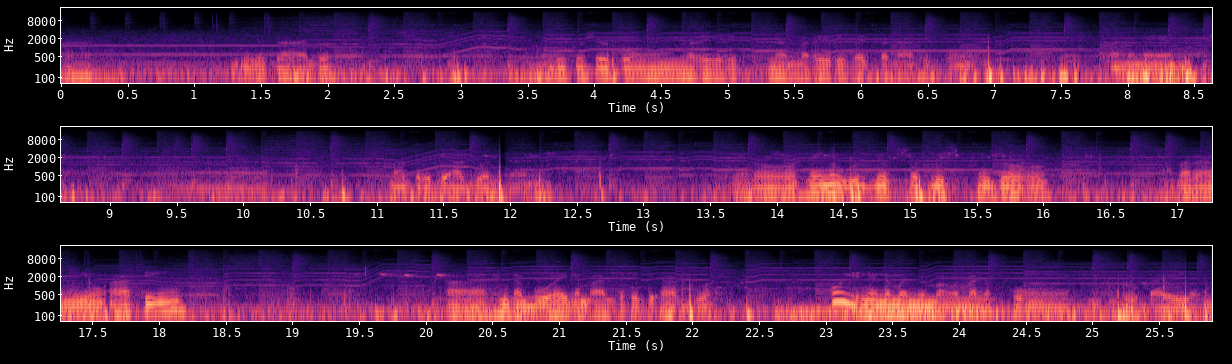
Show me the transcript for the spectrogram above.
ah, delikado hindi ko sure kung maririt na marirevive pa natin kung ano na yan. Uh, Madre de Agua na yan. Pero yun yung good news at least medyo marami yung ating ah, nabuhay na Madre de Agua. Oh yun na naman yung mga manok kong Rhode Island.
